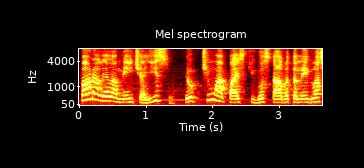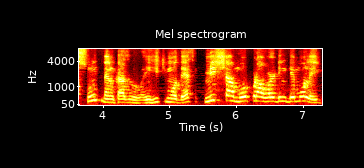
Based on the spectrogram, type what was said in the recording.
Paralelamente a isso, eu tinha um rapaz que gostava também do assunto, né, no caso, Henrique Modeste, me chamou para a Ordem Demolei.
